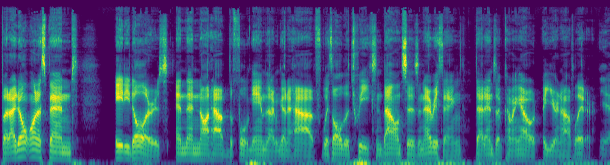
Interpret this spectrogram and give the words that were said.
but I don't want to spend $80 and then not have the full game that I'm going to have with all the tweaks and balances and everything that ends up coming out a year and a half later yeah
